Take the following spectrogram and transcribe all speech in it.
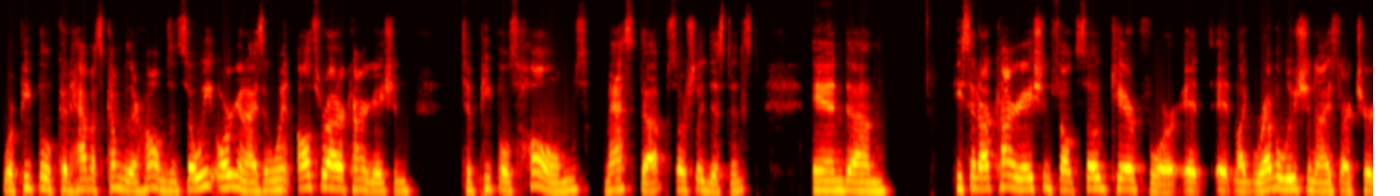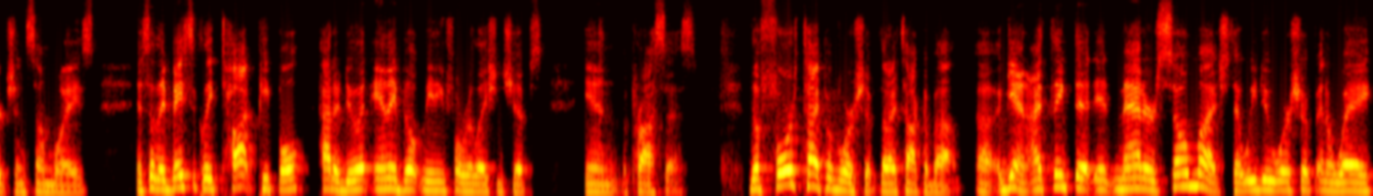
where people could have us come to their homes. And so we organized and went all throughout our congregation to people's homes, masked up, socially distanced. And um, he said our congregation felt so cared for it it like revolutionized our church in some ways and so they basically taught people how to do it and they built meaningful relationships in the process the fourth type of worship that i talk about uh, again i think that it matters so much that we do worship in a way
